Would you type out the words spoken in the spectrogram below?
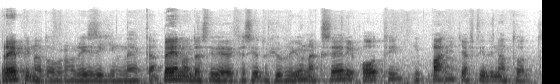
πρέπει να το γνωρίζει η γυναίκα μπαίνοντας στη διαδικασία του χειρουργείου να ξέρει ότι υπάρχει και αυτή η δυνατότητα.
